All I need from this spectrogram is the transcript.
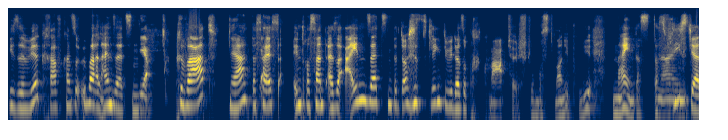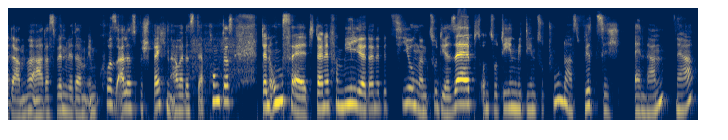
diese Wirkkraft kannst du überall einsetzen. Ja. Privat, ja, das ja. heißt, interessant, also einsetzen bedeutet, es klingt wieder so pragmatisch, du musst manipulieren. Nein, das, das Nein. fließt ja dann. Ne? Das werden wir dann im Kurs alles besprechen. Aber das, der Punkt ist, dein Umfeld, deine Familie, deine Beziehungen zu dir selbst und zu denen, mit denen du zu tun hast, wird sich ändern. Ja,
